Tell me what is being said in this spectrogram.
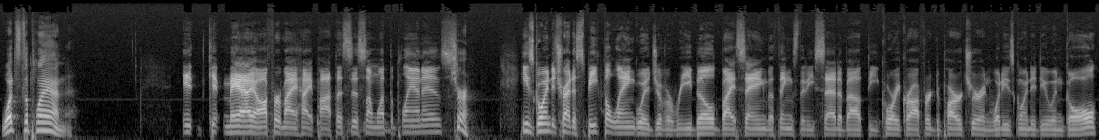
What's the plan? It may I offer my hypothesis on what the plan is? Sure. He's going to try to speak the language of a rebuild by saying the things that he said about the Corey Crawford departure and what he's going to do in goal.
